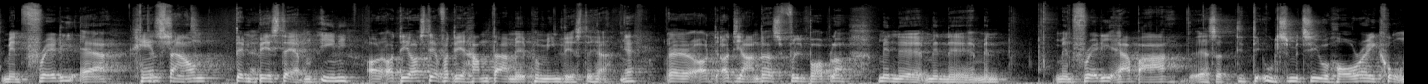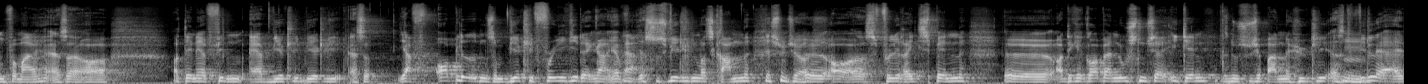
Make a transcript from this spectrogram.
men Freddy er hands down den ja. bedste af dem. Enig. Og, og det er også derfor, det er ham, der er med på min liste her. Ja. Øh, og, og de andre er selvfølgelig bobler, men, øh, men, øh, men, men Freddy er bare altså, det, det ultimative horror-ikon for mig. Altså, og, og den her film er virkelig, virkelig... Altså, jeg oplevede den som virkelig freaky dengang. Jeg, Ja. jeg synes virkelig, den var skræmmende. Det synes jeg også. Øh, og, og selvfølgelig rigtig spændende. Øh, og det kan godt være, nu synes jeg igen... Nu synes jeg bare, den er hyggelig. Altså, Mm. det vilde er, at,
